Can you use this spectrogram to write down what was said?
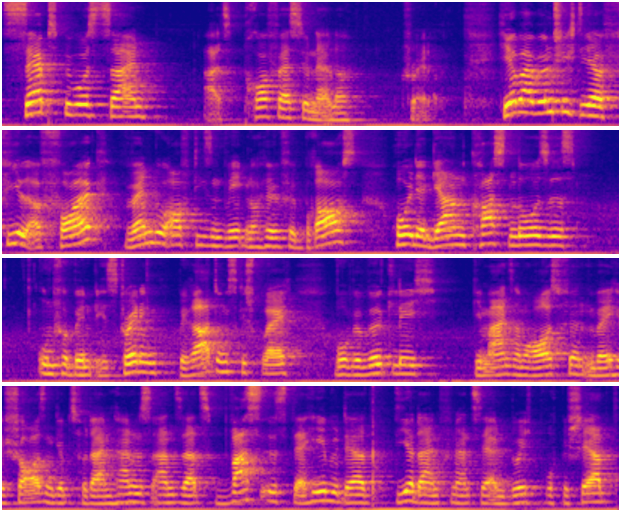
Selbstbewusstsein als professioneller Trader. Hierbei wünsche ich dir viel Erfolg. Wenn du auf diesem Weg noch Hilfe brauchst, hol dir gern kostenloses, unverbindliches Trading-Beratungsgespräch, wo wir wirklich gemeinsam herausfinden, welche Chancen gibt es für deinen Handelsansatz, was ist der Hebel, der dir deinen finanziellen Durchbruch beschert.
